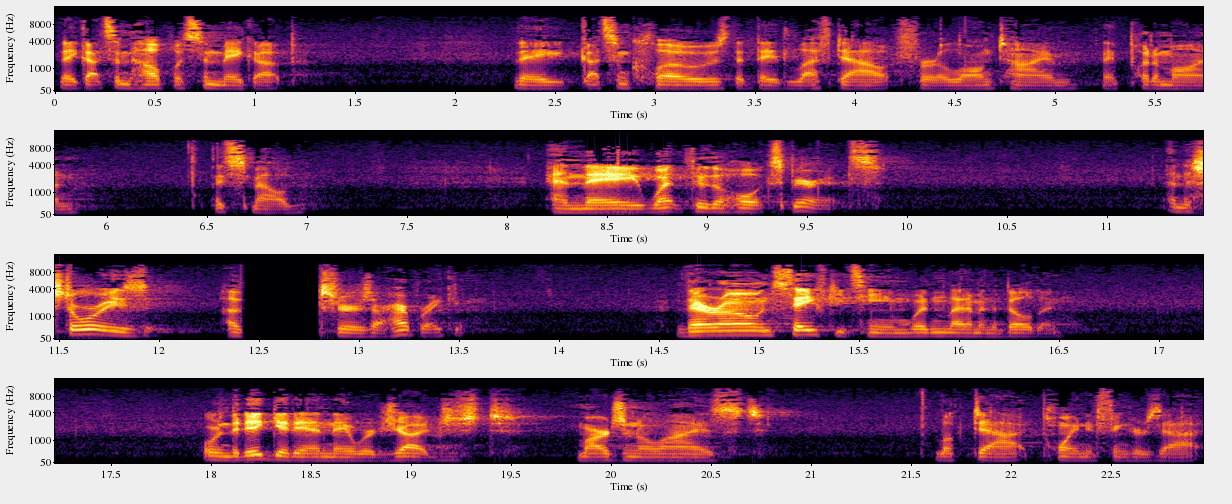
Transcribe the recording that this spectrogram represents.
They got some help with some makeup. They got some clothes that they'd left out for a long time. They put them on. They smelled. And they went through the whole experience. And the stories of pastors are heartbreaking. Their own safety team wouldn't let them in the building. Or when they did get in, they were judged, marginalized, looked at, pointed fingers at.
